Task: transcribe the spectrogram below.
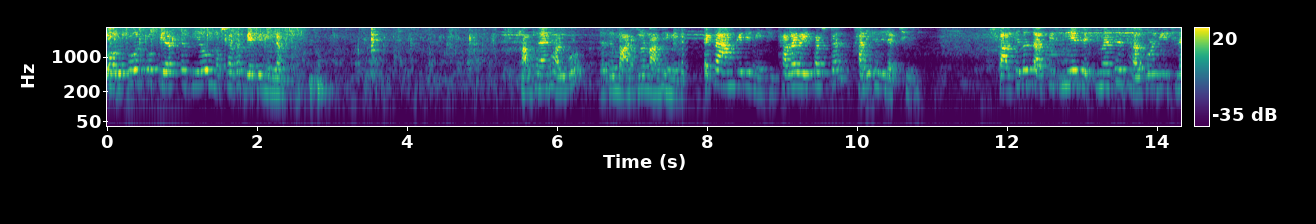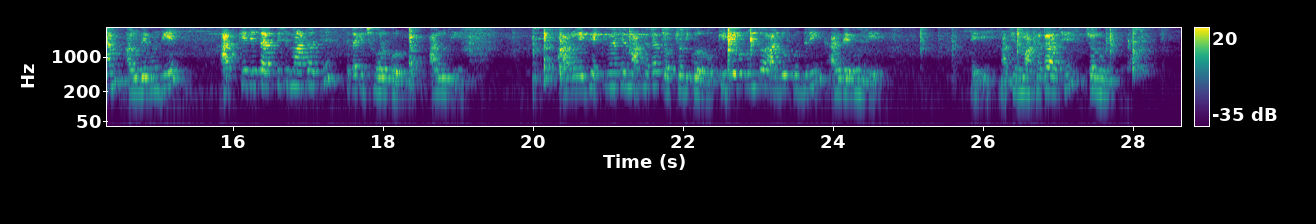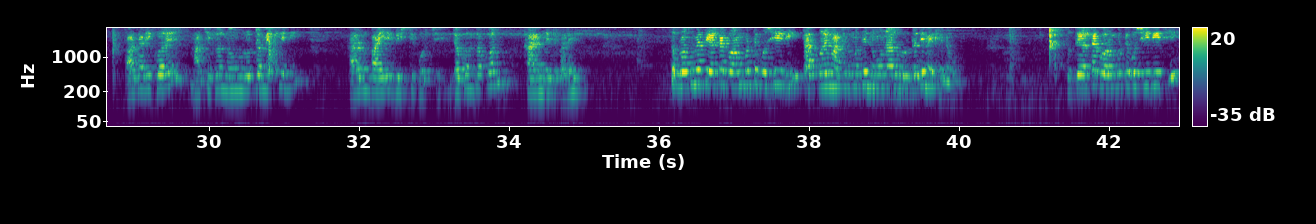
অল্প অল্প পেঁয়াজটা দিয়েও মশলাটা বেটে নিলাম। সাবধানে ঢালবো, যাতে মাছগুলো না ভেঙে যায়। একটা আম কেটে নিয়েছি, থালার এই পাশটা খালি খালি লাগছিল। কালকে তো চার পিস নিয়ে ভেটকি মাছের ঝাল করে দিয়েছিলাম, আলু বেগুন দিয়ে। আজকে যে চার পিসের মাছ আছে, সেটাকে ঝোল করব, আলু দিয়ে। আর ওই ভেটকি মাছের মাথাটা চচ্চড়ি করব। কী দিয়ে বলুন তো? আলু, কুদরি আর বেগুন দিয়ে। এই যে, মাছের মাথাটা আছে, চলুন। তাড়াতাড়ি করে মাছেগুলো নুন, হলুদটা মেখে নিই, কারণ বাইরে বৃষ্টি পড়ছে। যখন তখন কারেন্ট যেতে পারে। তো প্রথমে তেলটা গরম করতে বসিয়ে দিই, তারপরে মাছের মধ্যে নুন আর হলুদটা দিয়ে মেখে নেব। তো তেলটা গরম করতে বসিয়ে দিয়েছি,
